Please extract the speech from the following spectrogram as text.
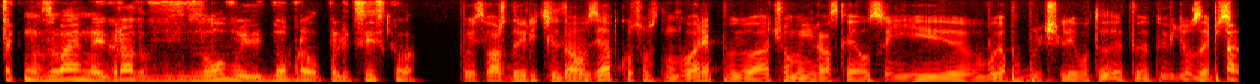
так называемая игра в злого и доброго полицейского. То есть ваш доверитель дал взятку, собственно говоря, о чем и раскаялся, и вы опубличили вот эту, эту видеозапись. Да,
